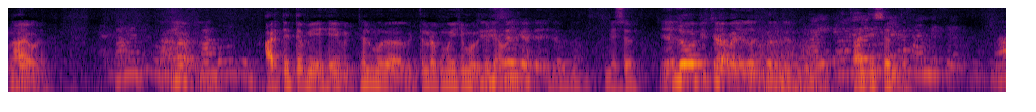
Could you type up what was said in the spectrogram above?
नाही एवढं. अरे तिथे वि- हे विठ्ठल मुर- विठ्ठल रखुमाईची मूर्ती दिसेल ठेवा त्याच्यावर दिसल. येलो होती चहा पाहिजे तसं करते हा दिसेल ते. हा.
